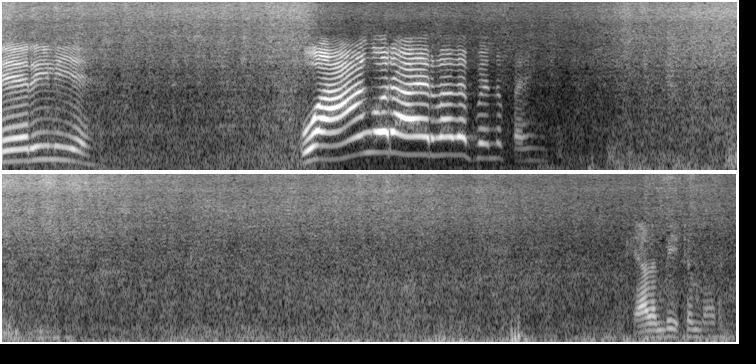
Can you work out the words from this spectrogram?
தெரியலையே. ஓ அங்கே ஒரு ஆயிரம் ரூபா தான் இப்போ என்ன பையன் கிளம்பிட்டேன் பாருங்க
